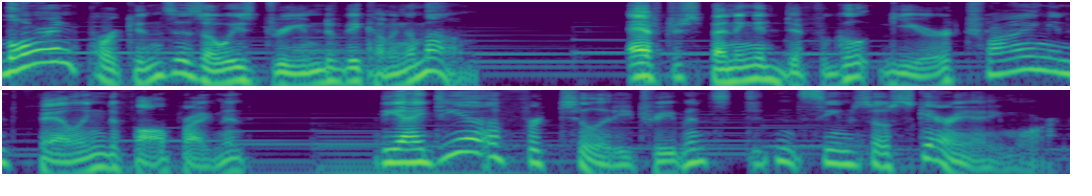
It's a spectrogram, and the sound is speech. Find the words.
Lauren Perkins has always dreamed of becoming a mom. After spending a difficult year trying and failing to fall pregnant, the idea of fertility treatments didn't seem so scary anymore.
